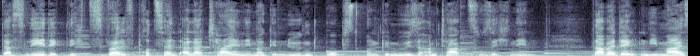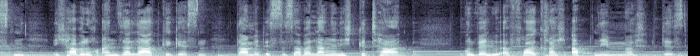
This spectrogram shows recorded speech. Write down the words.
dass lediglich 12% aller Teilnehmer genügend Obst und Gemüse am Tag zu sich nehmen. Dabei denken die meisten, ich habe doch einen Salat gegessen, damit ist es aber lange nicht getan. Und wenn du erfolgreich abnehmen möchtest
